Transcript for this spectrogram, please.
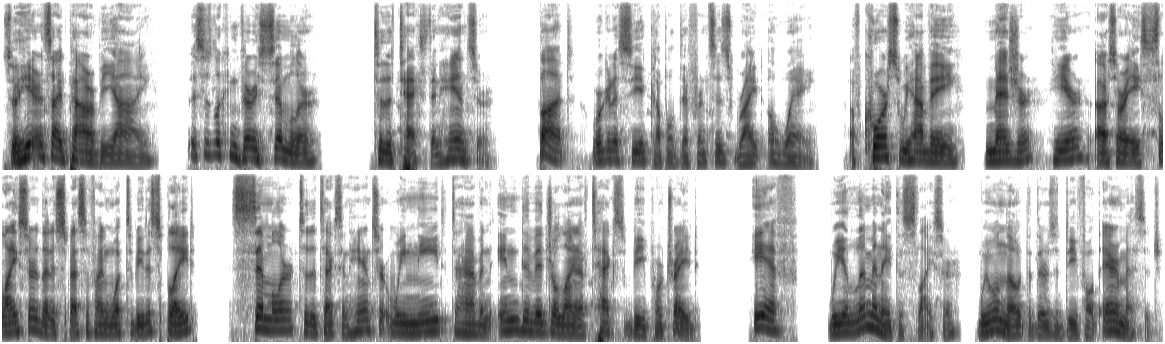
So here inside Power BI, this is looking very similar to the text enhancer, but we're going to see a couple differences right away. Of course, we have a measure here, uh, sorry, a slicer that is specifying what to be displayed. Similar to the text enhancer, we need to have an individual line of text be portrayed. If we eliminate the slicer, we will note that there's a default error message.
